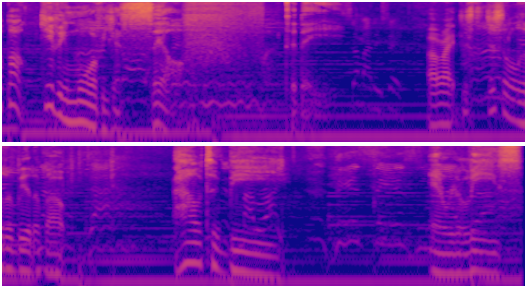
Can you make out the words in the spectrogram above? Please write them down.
about giving more of yourself today. All right, just just a little bit about how to be and release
